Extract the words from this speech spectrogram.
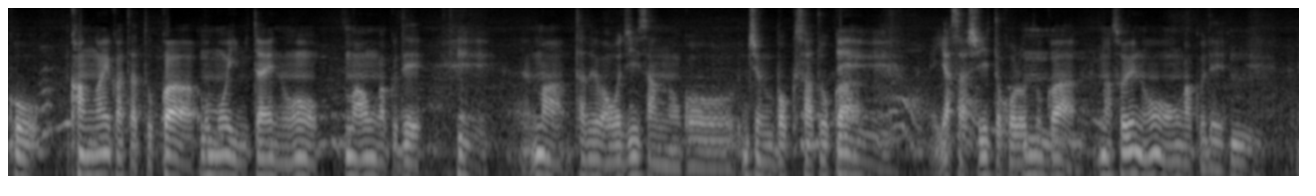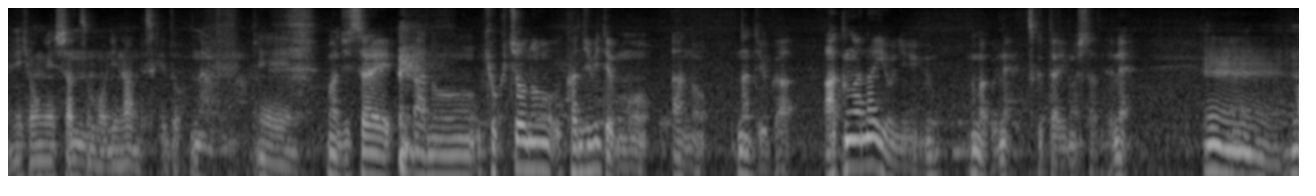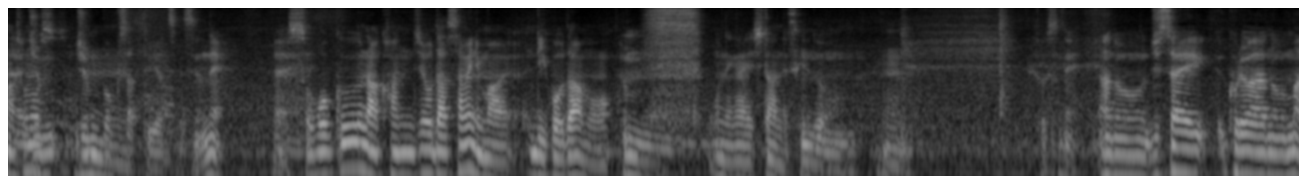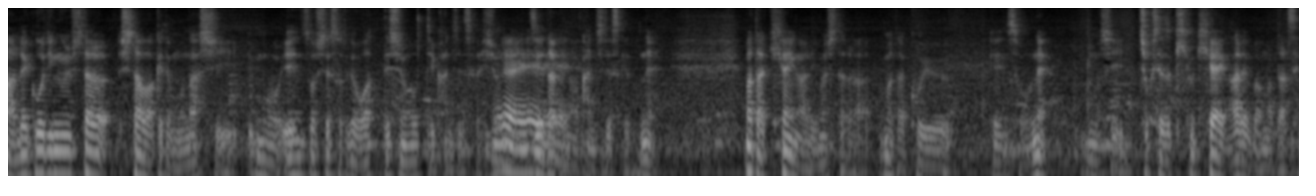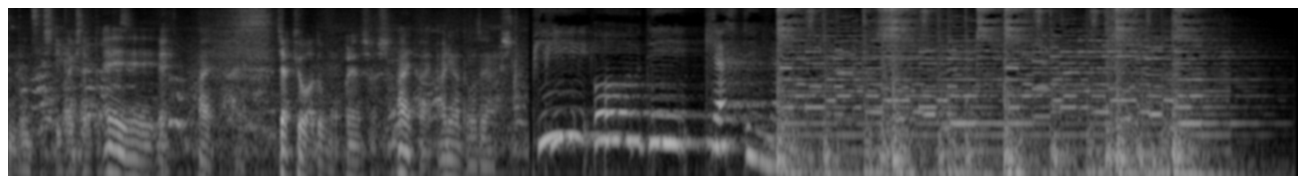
こう考え方とか思いみたいのを、まあ、音楽で、えー、まあ、例えばおじいさんのこう純朴さとか、えー、優しいところとか、うん、まあ、そういうのを音楽で表現したつもりなんですけど、うん、なるほど、えー、まあ、実際あの曲調の感じ見てもあのなんていうかアクがないようにうまくね作ってありましたんでね。うん、まあ、その純朴さっていうやつですよね、素朴な感じを出すためにまあリコーダーもお願いしたんですけど、うん、そうですね。あの実際これはあの、まあ、レコーディングしたしたわけでもなしもう演奏してそれで終わってしまうっていう感じですか。ら非常に贅沢な感じですけどね、また機会がありましたらまたこういう演奏をねもし直接聞く機会があればまた宣伝させていただきたいと思います、えー、はい、はい、じゃあ今日はどうもありがとうございました。はいはい。ありがとうございました。POD キャスティング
